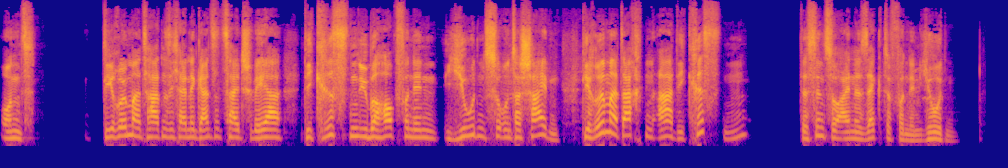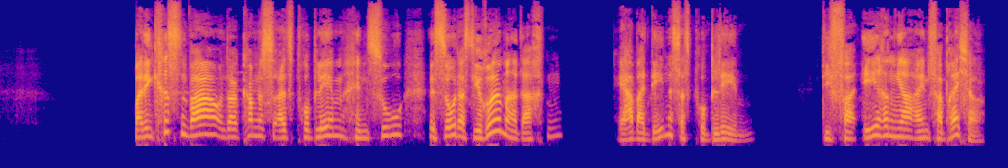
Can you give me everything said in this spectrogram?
Und Die Römer taten sich eine ganze Zeit schwer, die Christen überhaupt von den Juden zu unterscheiden. Die Römer dachten, ah, die Christen, das sind so eine Sekte von den Juden. Bei den Christen war, und da kam es als Problem hinzu, ist so, dass die Römer dachten, ja, bei denen ist das Problem, die verehren ja einen Verbrecher,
